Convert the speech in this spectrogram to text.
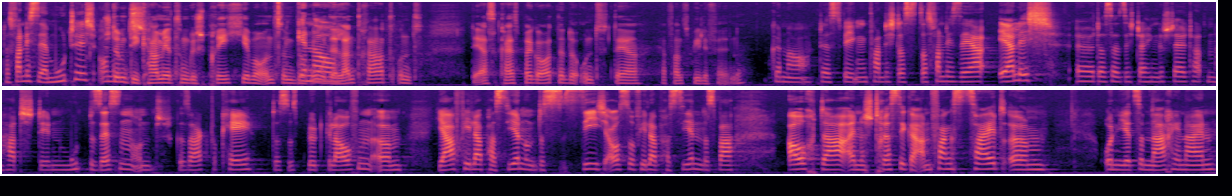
Das fand ich sehr mutig. Und Stimmt, die kam ja zum Gespräch hier bei uns im Büro, Genau. der Landrat und der erste Kreisbeigeordnete und der Herr Franz Bielefeld. Ne? Genau, deswegen fand ich das, das fand ich sehr ehrlich, äh, dass er sich dahingestellt hat und hat den Mut besessen und gesagt, okay, das ist blöd gelaufen. Ähm, ja, Fehler passieren und das sehe ich auch so, Fehler passieren. Das war auch da eine stressige Anfangszeit. Ähm, und jetzt im Nachhinein,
